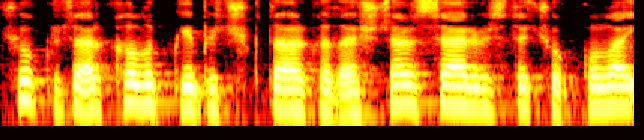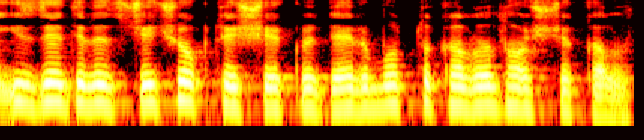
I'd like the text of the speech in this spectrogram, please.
Çok güzel kalıp gibi çıktı arkadaşlar. Serviste çok kolay. İzlediğiniz için çok teşekkür ederim. Mutlu kalın, hoşça kalın.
